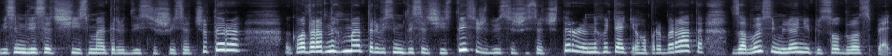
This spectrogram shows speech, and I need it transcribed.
86 метрів 264 квадратних метрів, 86 тисяч 264. Вони хочуть його прибирати за 8 мільйонів 525.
